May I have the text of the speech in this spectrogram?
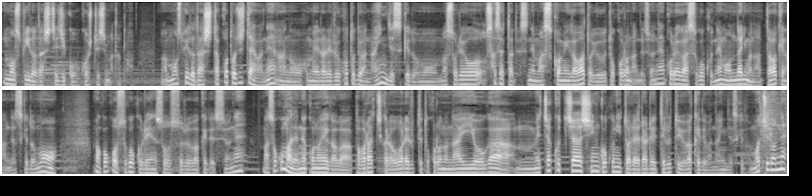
猛スピードを出して事故を起こしてしまったと。まあ、猛スピード出したこと自体はね、あの褒められることではないんですけども、まあ、それをさせたですね、マスコミ側というところなんですよね。これがすごくね、問題にもなったわけなんですけども、まあ、ここをすごく連想するわけですよね。まあ、そこまでね、この映画はパパラッチから追われるってところの内容が、めちゃくちゃ深刻に捉えられてるというわけではないんですけど、もちろんね、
